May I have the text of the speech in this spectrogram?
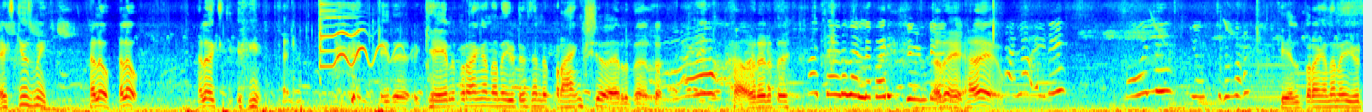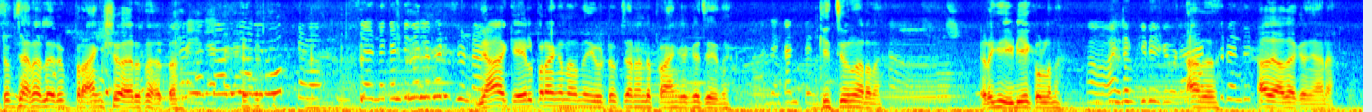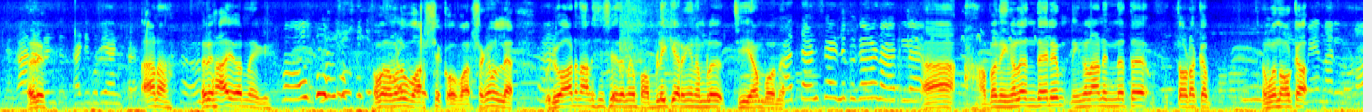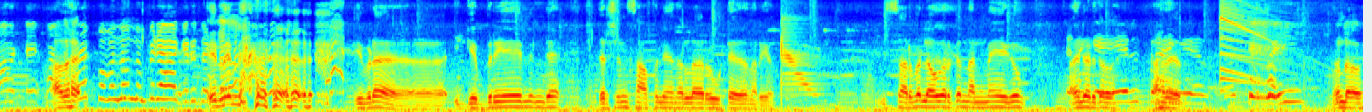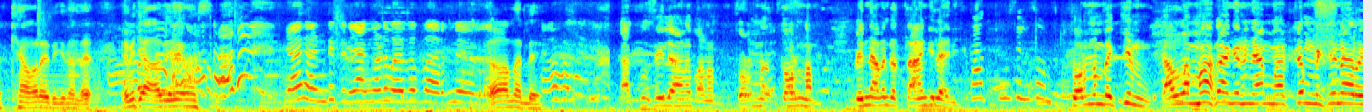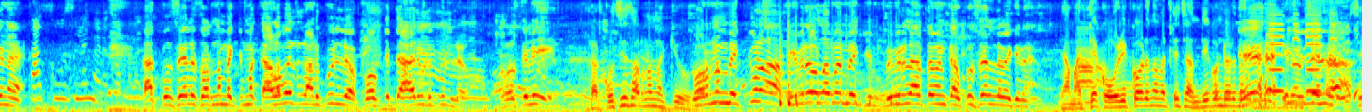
Excuse me hello hello hello ഇത് കേൾ പ്രാങ്ക് എന്ന് പറഞ്ഞ യൂട്യൂബ് ചാനൽ പ്രാങ്ക് ഷോ ആയിരുന്നു കേട്ടോ. അവരുടെ അടുത്ത് അതാണ് നല്ല പരിചയമുണ്ട്. അതെ അതെ. എന്ന് പറഞ്ഞ യൂട്യൂബ്. ചാനലിൽ ഒരു പ്രാങ്ക് ഷോ ആയിരുന്നു കേട്ടോ. ഞാൻ കേൽ പ്രാങ്ക് എന്ന് പറഞ്ഞ യൂട്യൂബ് ചാനലിൽ പ്രാങ്ക് ഒക്കെ ചെയ്യുന്നത് കിച്ചു എന്ന് പറഞ്ഞ ഇടയ്ക്ക് ഇടിയൊക്കെ ഉള്ളത് അതെ. അതെ അതൊക്കെ ഞാനാ. ഒരു. ആണോ? ഒരു ഹായ് പറഞ്ഞേക്ക്. അപ്പോൾ നമ്മൾ വർഷ വർഷങ്ങളല്ല ഒരുപാട് നാൾ ശേഷം ഇതാണ് പബ്ലിക് ഇറങ്ങി നമ്മൾ ചെയ്യാൻ പോകുന്നത് ആ അപ്പോൾ നിങ്ങൾ എന്തായാലും നിങ്ങളാണ് ഇന്നത്തെ തുടക്കം. നമുക്ക് നോക്കാം. അതെ. ഇല്ലില്ല. ഇവിടെ ഗബ്രിയേലിന്റെ ദർശൻ സാഫല്യ എന്നുള്ള റൂട്ട് ഏതാണെന്നറിയോ? ഈ സർവലോകർക്ക് നന്മയേകും അതിന്റെ അടുത്തുള്ള അതെ ഉണ്ടോ? ക്യാമറ ഇരിക്കുന്നുണ്ട്. എനിക്ക് ആദ്യം ഞാൻ കണ്ടിട്ടുണ്ട് ഞാൻ അങ്ങോട്ട് പോയപ്പോ പറഞ്ഞു ആന്നല്ലേ. കക്കൂസിലാണ് പണം. സ്വർണ സ്വർണം പിന്നെ അവന്റെ ടാങ്കിലായിരിക്കും. കക്കൂസിൽ സ്വർണം. സ്വർണം വെക്കും. കള്ളന്മാരങ്ങനെ ഞാൻ മറ്റം മെഷീൻ അറിയണേ. കക്കൂസിൽ എങ്ങനെ സ്വർണം കക്കൂസയിൽ സ്വർണം വെക്കുമ്പോ കളവ് നടക്കൂല്ലോ പോക്കറ്റ് ആരും എടുക്കില്ലോ. ഹോസ്റ്റലി കക്കൂസി സ്വർണം വെക്കൂ. സ്വർണം വെക്കൂടാ. വിവരമുള്ളവൻ വെക്കും. വിവരമില്ലാത്തവൻ കക്കൂസലല്ലേ വെക്കണേ. ഞാൻ മറ്റേ കോഴിക്കോട് നിന്ന് മറ്റേ ചന്തി കൊണ്ടുവരുന്ന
